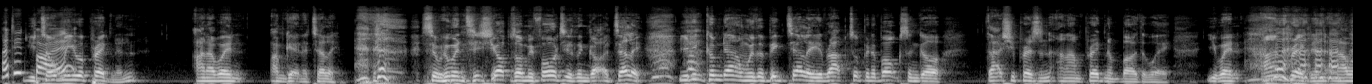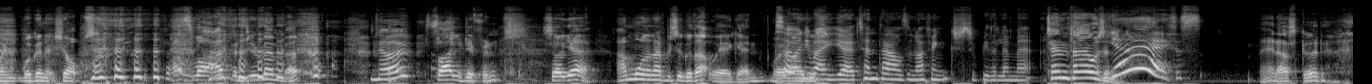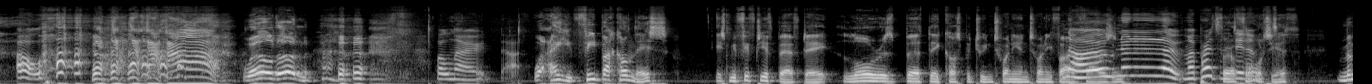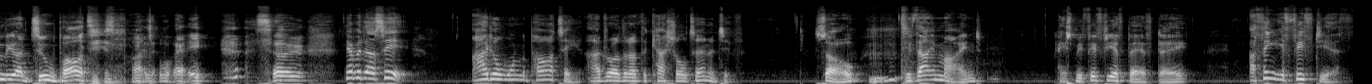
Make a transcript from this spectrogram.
I did You told it. me you were pregnant, and I went, I'm getting a telly. so we went to shops on my 40th and got a telly. You didn't come down with a big telly wrapped up in a box and go, That's your present, and I'm pregnant, by the way. You went, I'm pregnant, and I went, We're going to shops. That's what happened. Do you remember? no. Slightly different. So, yeah, I'm more than happy to go that way again. So I anyway, just- yeah, ten thousand. I think should be the limit. 10,000? Yes. Man, that's good. Oh. well done. well, no. uh, Well, hey, feedback on this. It's my 50th birthday. Laura's birthday cost between 20 and 25. No, no, no, no, no. My present a didn't. 40th. Remember, you had two parties, by the way. So, yeah, but that's it. I don't want the party. I'd rather have the cash alternative. So, with that in mind, it's my 50th birthday. I think your 50th,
